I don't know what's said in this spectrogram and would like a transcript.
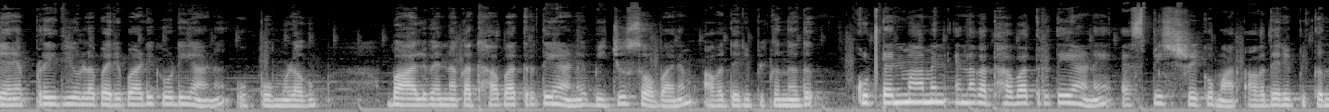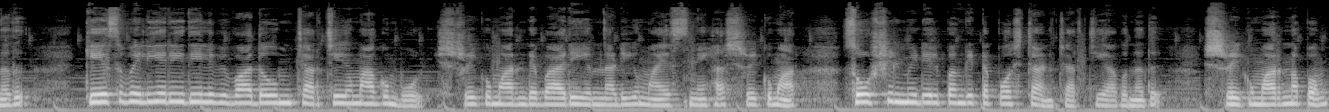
ജനപ്രീതിയുള്ള പരിപാടി കൂടിയാണ് ഉപ്പും മുളകും. ബാലു എന്ന കഥാപാത്രത്തെയാണ് ബിജു സോപാനം അവതരിപ്പിക്കുന്നത്. കുട്ടൻമാമൻ എന്ന കഥാപാത്രത്തെയാണ് എസ് പി ശ്രീകുമാർ അവതരിപ്പിക്കുന്നത്. കേസ് വലിയ രീതിയിൽ വിവാദവും ചർച്ചയുമാകുമ്പോൾ ശ്രീകുമാറിന്റെ ഭാര്യയും നടിയുമായ സ്നേഹ ശ്രീകുമാർ സോഷ്യൽ മീഡിയയിൽ പങ്കിട്ട പോസ്റ്റാണ് ചർച്ചയാകുന്നത്. ശ്രീകുമാറിനൊപ്പം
